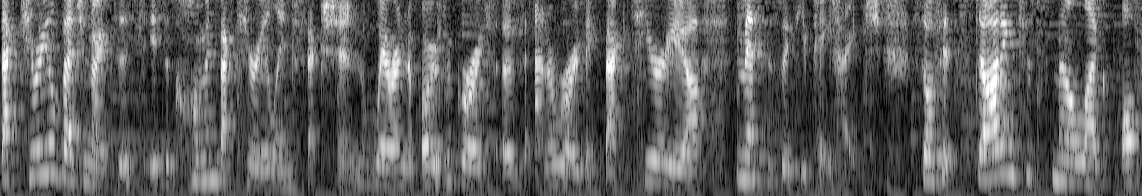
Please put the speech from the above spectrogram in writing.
Bacterial vaginosis is a common bacterial infection where an overgrowth of anaerobic bacteria messes with your pH. So if it's starting to smell like off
